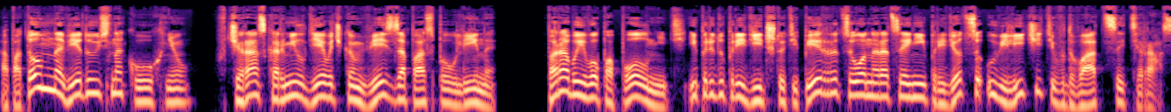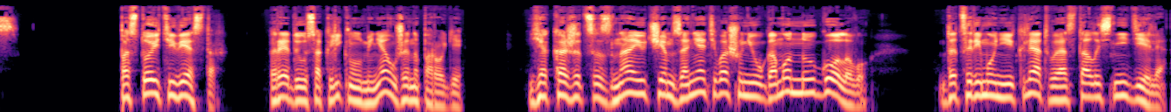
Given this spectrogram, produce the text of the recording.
А потом наведаюсь на кухню. Вчера скормил девочкам весь запас паулины. Пора бы его пополнить и предупредить, что теперь рацион рацений придется увеличить в двадцать раз. «Постойте, Вестер!» Редеус окликнул меня уже на пороге. «Я, кажется, знаю, чем занять вашу неугомонную голову. До церемонии клятвы осталась неделя.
